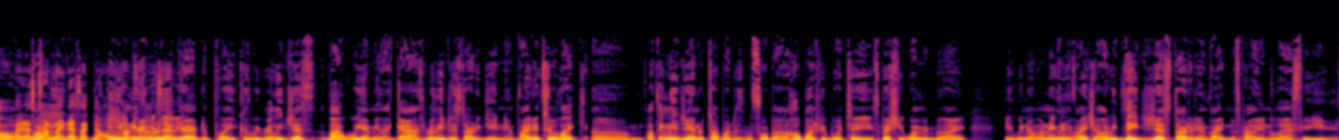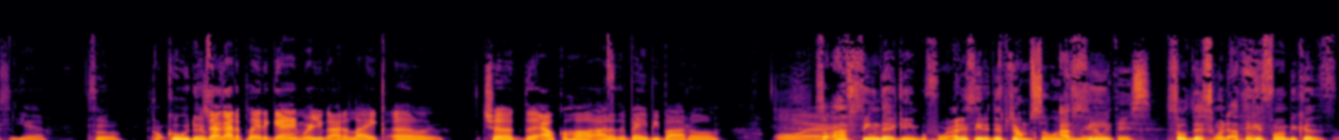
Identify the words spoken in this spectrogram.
Oh, like that's well, kind of mean, like that's like the no, only You don't even really grab the plate because we really just by we I mean like guys really just started getting invited to like um I think me and Jan would talk about this before, but a whole bunch of people would tell you, especially women, be like, yeah, we don't even invite y'all. Like, we they just started inviting us probably in the last few years, yeah. so I'm cool with that. Because y'all got to sure. play the game where you got to like um, chug the alcohol out of the baby bottle, or So I've seen that game before. I didn't see it. This particular, I'm so I've unfamiliar seen- with this. So this one I think is fun because,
